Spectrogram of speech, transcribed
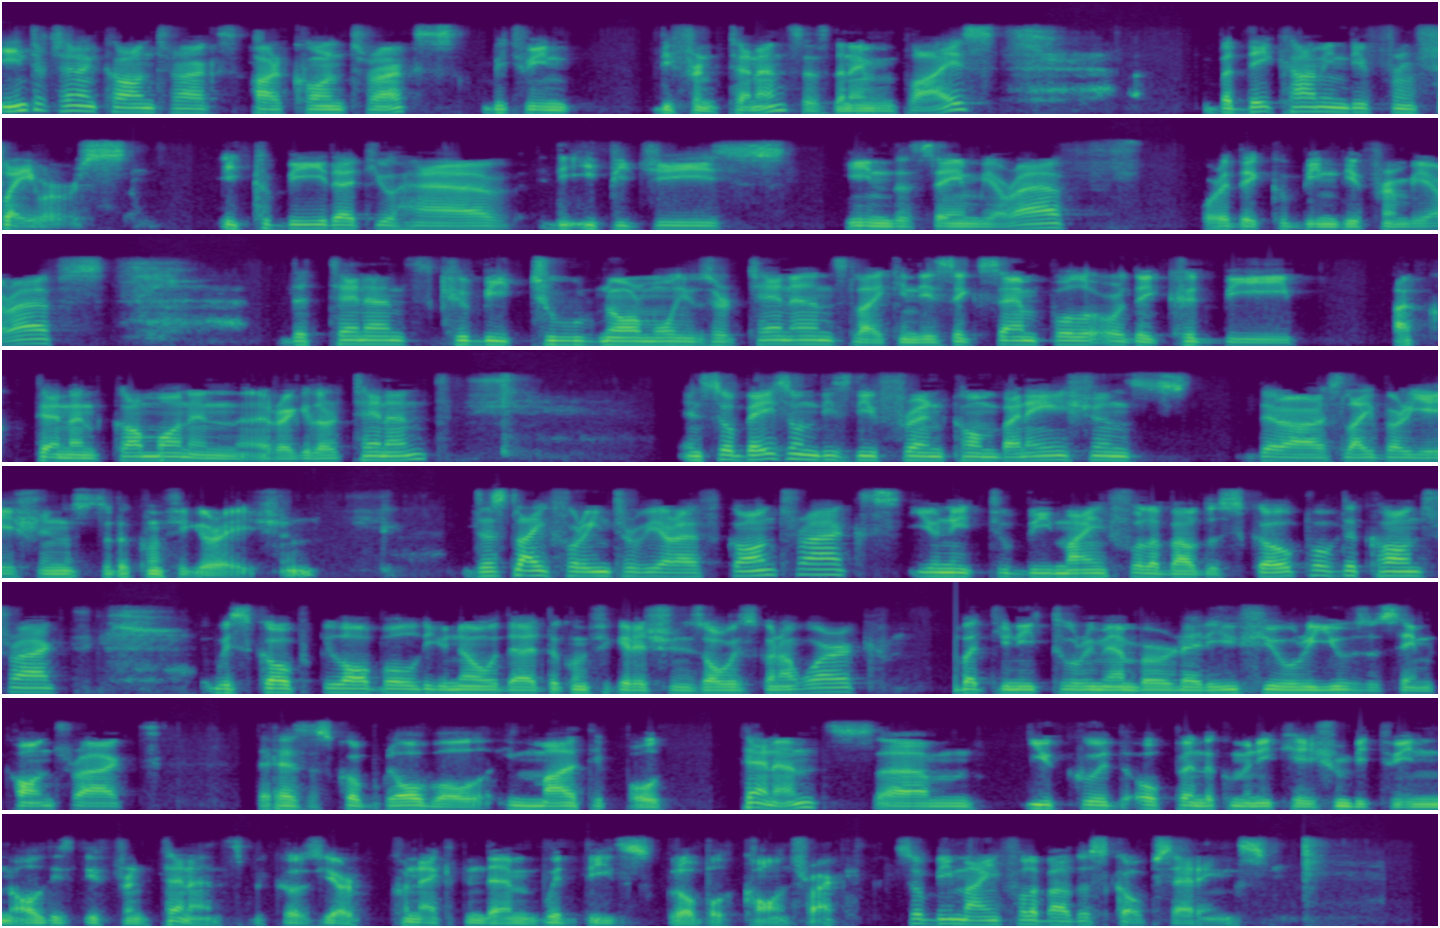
Intertenant contracts are contracts between different tenants, as the name implies, but they come in different flavors. It could be that you have the EPGs in the same VRF, or they could be in different VRFs. The tenants could be two normal user tenants, like in this example, or they could be a tenant common and a regular tenant. And so based on these different combinations, there are slight variations to the configuration. Just like for inter-VRF contracts, you need to be mindful about the scope of the contract. With scope global, you know that the configuration is always going to work, but you need to remember that if you reuse the same contract that has a scope global in multiple tenants, um, you could open the communication between all these different tenants because you're connecting them with this global contract. So be mindful about the scope settings.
